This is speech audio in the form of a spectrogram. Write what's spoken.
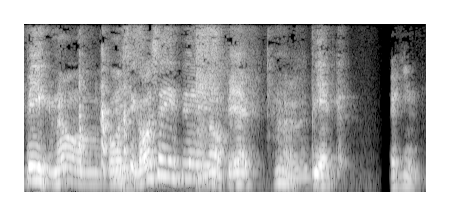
Piek, ¿no? ¿Cómo se, cómo se dice? No, Pierre. Piek. Pekín.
